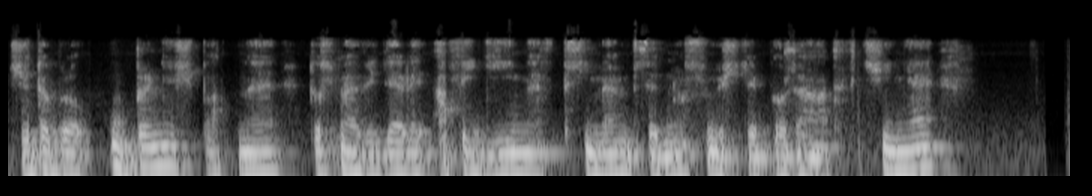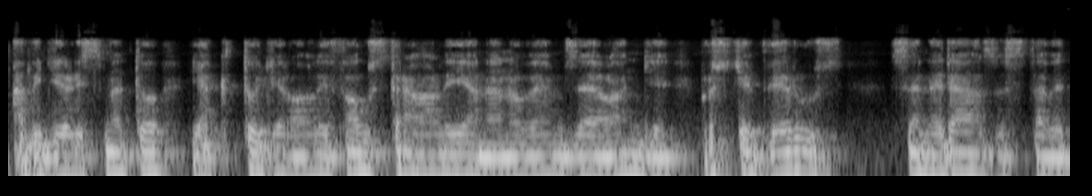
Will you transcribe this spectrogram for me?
Že to bylo úplně špatné, to jsme viděli a vidíme v přímém přednosu ještě pořád v Číně. A viděli jsme to, jak to dělali v Austrálii a na Novém Zélandě. Prostě virus se nedá zastavit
